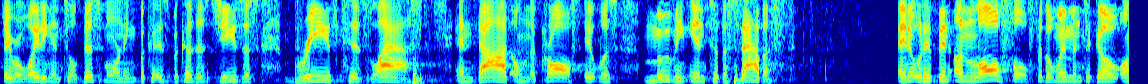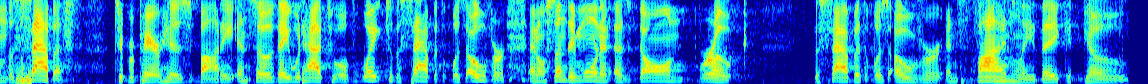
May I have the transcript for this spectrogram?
they were waiting until this morning is because as Jesus breathed his last and died on the cross, it was moving into the Sabbath. And it would have been unlawful for the women to go on the Sabbath to prepare his body. And so they would have had to have wait till the Sabbath was over. And on Sunday morning, as dawn broke, the Sabbath was over, and finally they could go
